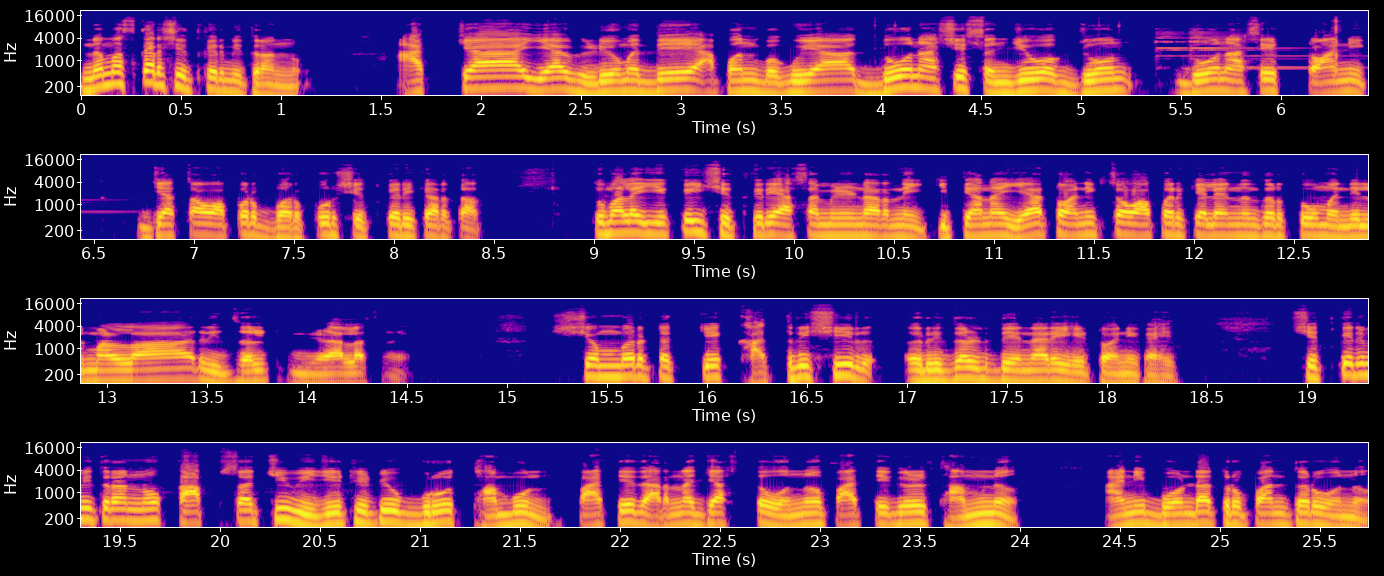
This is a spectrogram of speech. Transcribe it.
नमस्कार शेतकरी मित्रांनो. आजच्या या व्हिडिओमध्ये आपण बघूया दोन असे संजीवक जोन दोन असे टॉनिक ज्याचा वापर भरपूर शेतकरी करतात. तुम्हाला एकही शेतकरी असा मिळणार नाही की त्यांना या टॉनिकचा वापर केल्यानंतर तो म्हणेल मला रिझल्ट मिळालाच नाही. शंभर टक्के खात्रीशीर रिझल्ट देणारे हे टॉनिक आहेत. शेतकरी मित्रांनो कापसाची व्हिजिटेटिव्ह ग्रोथ थांबून पातेधारणा जास्त होणं पातेगळ थांबणं आणि बोंडात रूपांतर होणं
